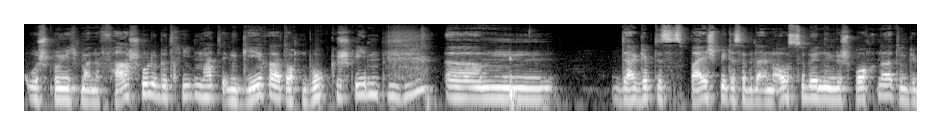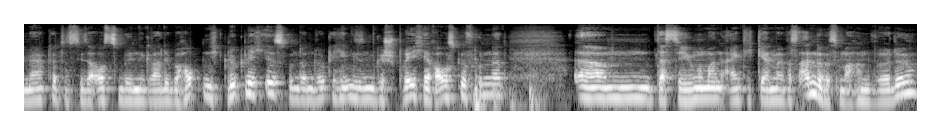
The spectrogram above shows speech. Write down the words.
ursprünglich mal eine Fahrschule betrieben hat in Gera, hat auch ein Buch geschrieben. Mhm. Ähm, da gibt es das Beispiel, dass er mit einem Auszubildenden gesprochen hat und gemerkt hat, dass dieser Auszubildende gerade überhaupt nicht glücklich ist und dann wirklich in diesem Gespräch herausgefunden hat, ähm, dass der junge Mann eigentlich gerne mal was anderes machen würde.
